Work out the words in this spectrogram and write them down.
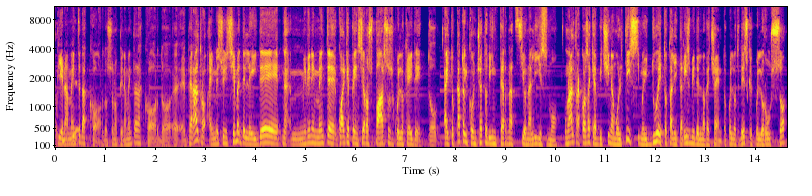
pienamente d'accordo, sono pienamente d'accordo. Eh, eh, peraltro hai messo insieme delle idee, eh, mi viene in mente qualche pensiero sparso su quello che hai detto. Hai toccato il concetto di internazionalismo, un'altra cosa che avvicina moltissimo i due totalitarismi del Novecento, quello tedesco e quello russo,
